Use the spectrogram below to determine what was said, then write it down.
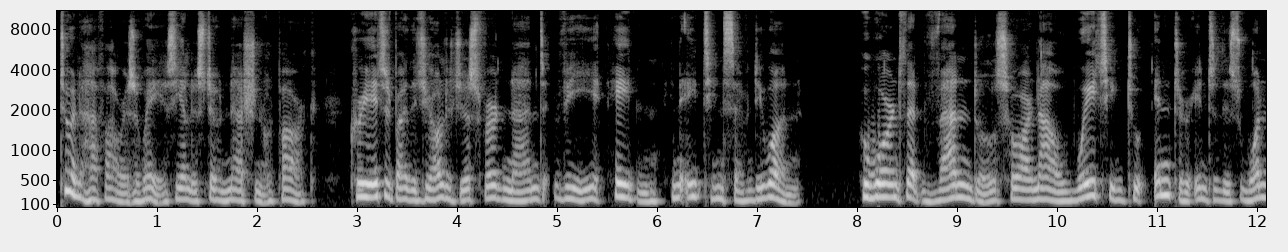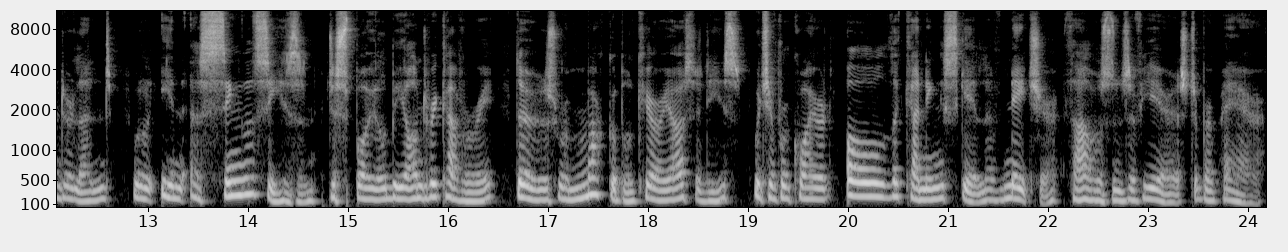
Two and a half hours away is Yellowstone National Park, created by the geologist Ferdinand V. Hayden in 1871, who warned that vandals who are now waiting to enter into this wonderland will in a single season despoil beyond recovery those remarkable curiosities which have required all the cunning skill of nature thousands of years to prepare.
